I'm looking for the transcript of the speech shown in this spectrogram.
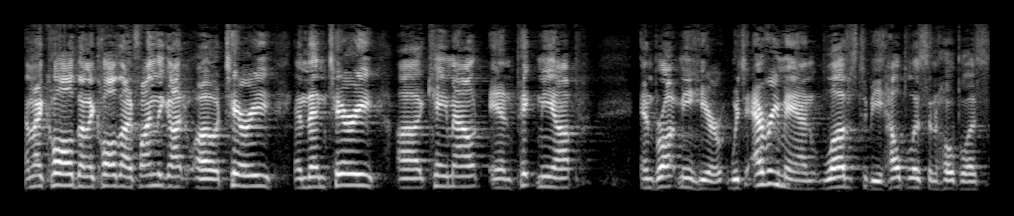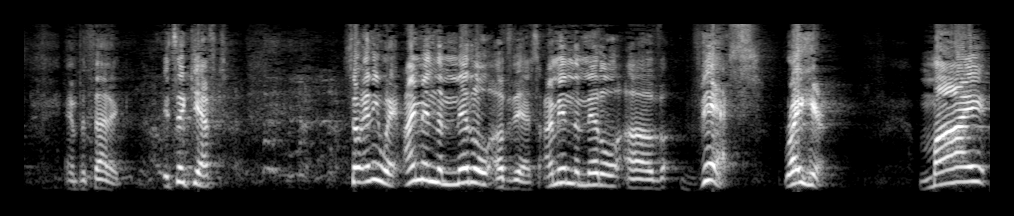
and I called and I called and I finally got uh, Terry. And then Terry uh, came out and picked me up and brought me here, which every man loves to be helpless and hopeless and pathetic. It's a gift. So, anyway, I'm in the middle of this. I'm in the middle of this right here. My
